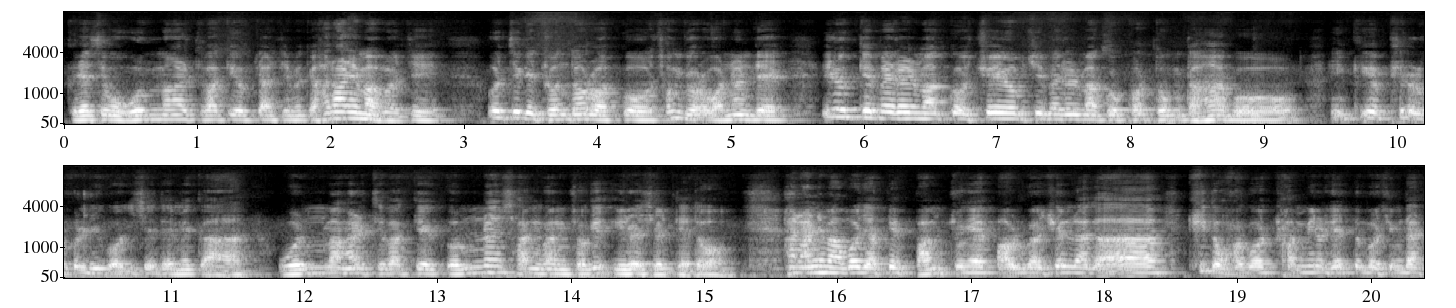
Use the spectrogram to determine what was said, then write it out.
그래서 뭐 원망할 수밖에 없지 않습니까? 하나님 아버지 어떻게 전도로 왔고 성교로 왔는데 이렇게 매를 맞고 죄 없이 매를 맞고 고통당하고 이렇게 피를 흘리고 있어야 됩니까? 원망할 수밖에 없는 상황 속에 이르실 때도 하나님 아버지 앞에 밤중에 바울과 신라가 기도하고 참미를 했던 것입니다.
